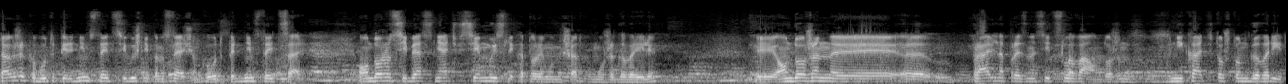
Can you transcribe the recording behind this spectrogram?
так же, как будто перед ним стоит Всевышний по-настоящему, как будто перед ним стоит царь. Он должен себя снять все мысли, которые ему мешают, как мы уже говорили. И он должен э, э, правильно произносить слова, он должен вникать в то, что он говорит.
